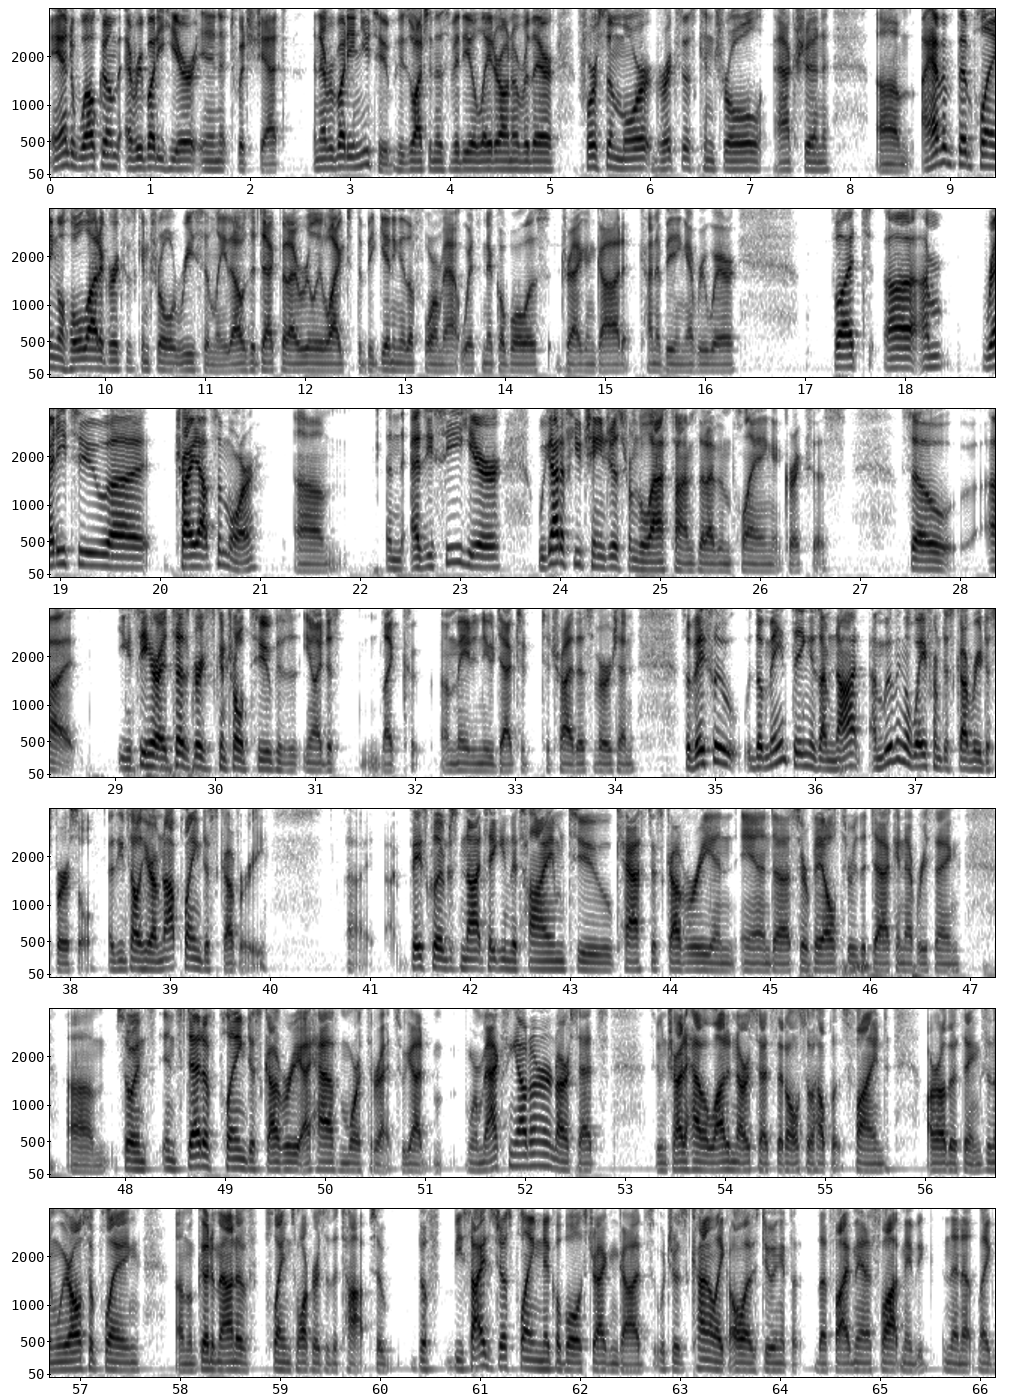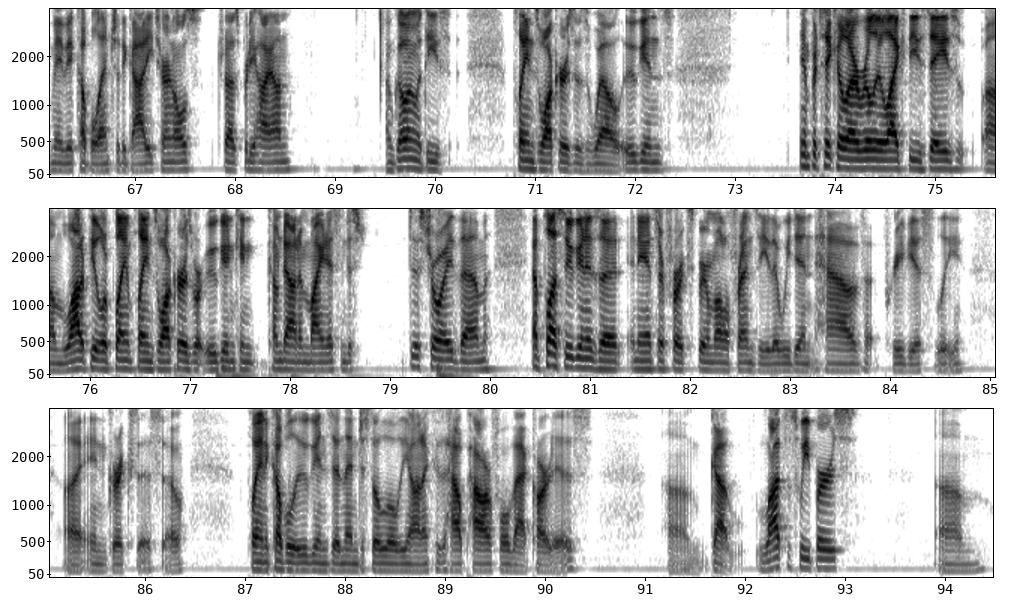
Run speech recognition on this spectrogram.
And welcome everybody here in Twitch chat and everybody in YouTube who's watching this video later on over there for some more Grixis Control action. Um, I haven't been playing a whole lot of Grixis Control recently. That was a deck that I really liked at the beginning of the format with Nicol Bolas, Dragon God kind of being everywhere. But uh, I'm ready to uh, try it out some more. Um, and as you see here, we got a few changes from the last times that I've been playing at Grixis. So uh, you can see here it says Grixis Control 2 because you know I just like uh, made a new deck to, to try this version. So basically, the main thing is I'm not I'm moving away from Discovery Dispersal. As you can tell here, I'm not playing Discovery. Uh, basically, I'm just not taking the time to cast Discovery and and uh, surveil through the deck and everything. Um, so in, instead of playing Discovery, I have more threats. We got we're maxing out on our Narsets, so we can try to have a lot of Narsets that also help us find our other things. And then we're also playing um, a good amount of Planeswalkers at the top. So bef- besides just playing Nicol Bolas Dragon Gods, which was kind of like all I was doing at the, the five mana slot, maybe and then uh, like maybe a couple Enter the God Eternals, which I was pretty high on. I'm going with these Planeswalkers as well. Ugins, in particular, I really like these days. Um, a lot of people are playing Planeswalkers where Ugin can come down and minus and dis- destroy them. And plus, Ugin is a, an answer for Experimental Frenzy that we didn't have previously uh, in Grixis. So playing a couple of Ugins and then just a Liliana because how powerful that card is. Um, got lots of sweepers um,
